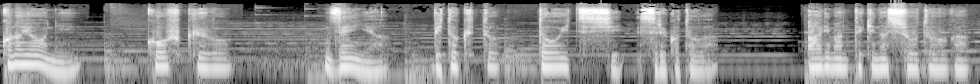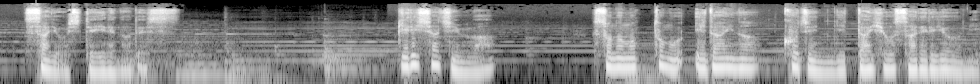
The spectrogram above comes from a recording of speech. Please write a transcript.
このように幸福を善や美徳と同一視することはアーリマン的な衝動が作用しているのです。ギリシャ人はその最も偉大な個人に代表されるように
